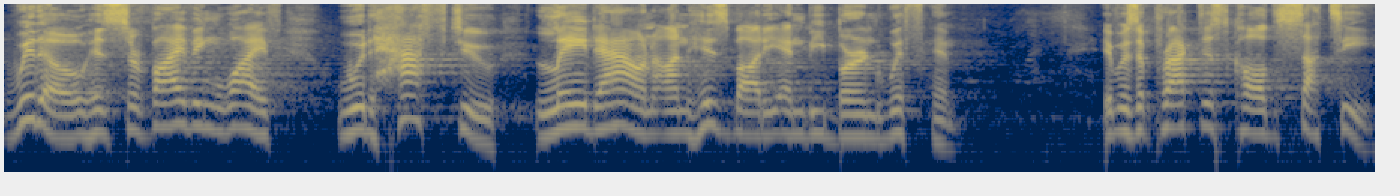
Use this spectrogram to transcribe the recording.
widow, his surviving wife, would have to lay down on his body and be burned with him. It was a practice called sati.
